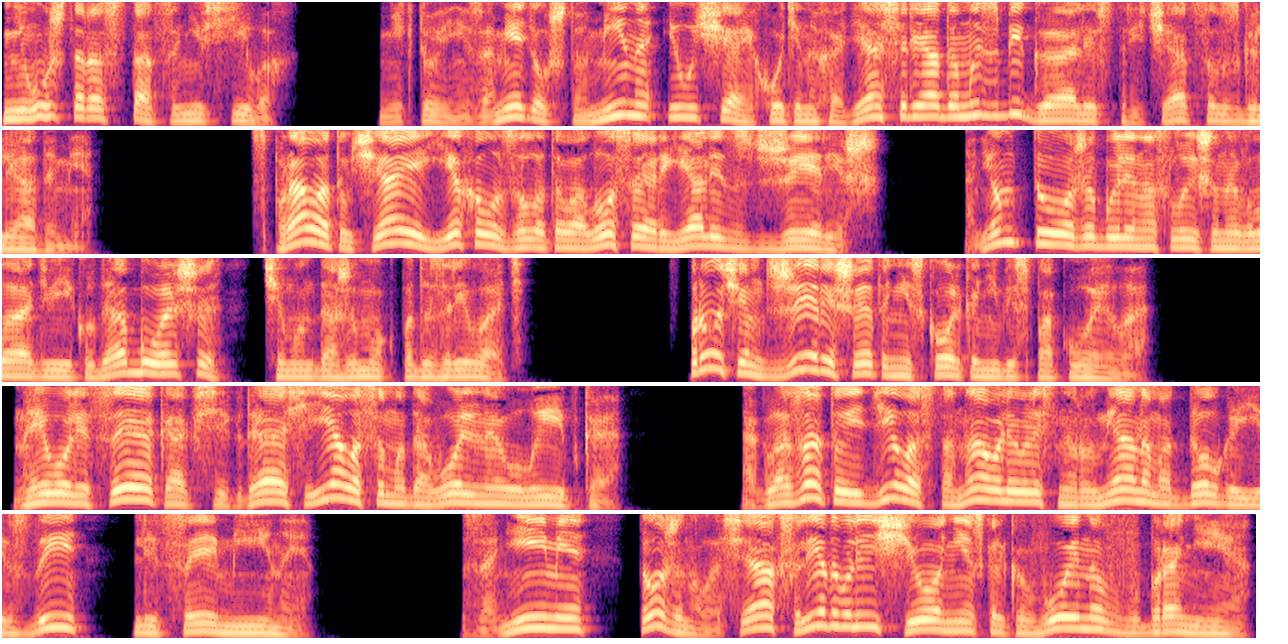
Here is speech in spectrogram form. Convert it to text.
Неужто расстаться не в силах? Никто и не заметил, что Мина и Учай, хоть и находясь рядом, избегали встречаться взглядами. Справа от Учая ехал золотоволосый арьялец Джериш. О нем тоже были наслышаны в Ладвии куда больше, чем он даже мог подозревать. Впрочем, Джериш это нисколько не беспокоило. На его лице, как всегда, сияла самодовольная улыбка, а глаза то и дело останавливались на румяном от долгой езды лице мины. За ними тоже на лосях следовали еще несколько воинов в броне.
